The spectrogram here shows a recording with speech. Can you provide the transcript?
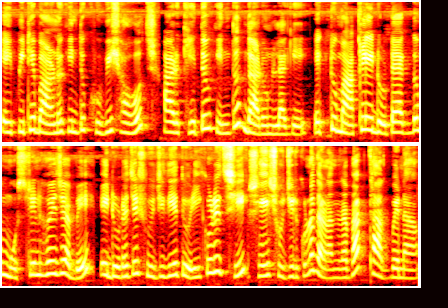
এই পিঠে বানানো কিন্তু খুবই সহজ আর খেতেও কিন্তু দারুণ লাগে। একটু মাখলে এই ডোটা একদম মসৃণ হয়ে যাবে। এই ডোটা যে সুজি দিয়ে তৈরি করেছি, সেই সুজির কোনো দাঁড়া দাঁড়া ভাগ থাকবে না।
